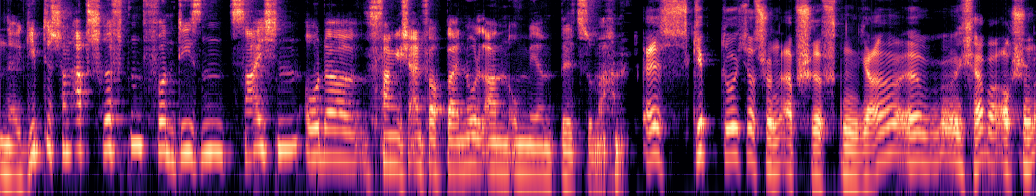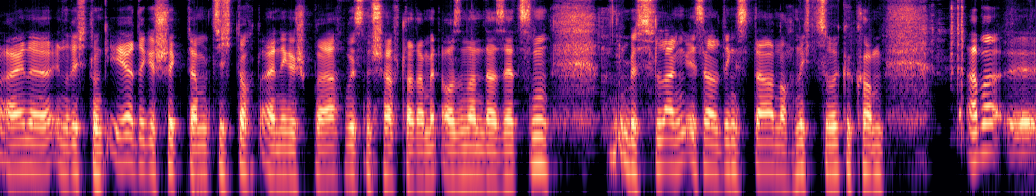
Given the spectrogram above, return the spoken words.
Ne, gibt es schon Abschriften von diesen Zeichen oder fange ich einfach bei Null an, um mir ein Bild zu machen? Es gibt durchaus schon Abschriften, ja. Ähm, ich habe auch schon eine in Richtung Erde geschickt, damit sich dort einige Sprachwissenschaftler damit auseinandersetzen. Bislang ist allerdings da noch nichts zurückgekommen. Aber äh,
